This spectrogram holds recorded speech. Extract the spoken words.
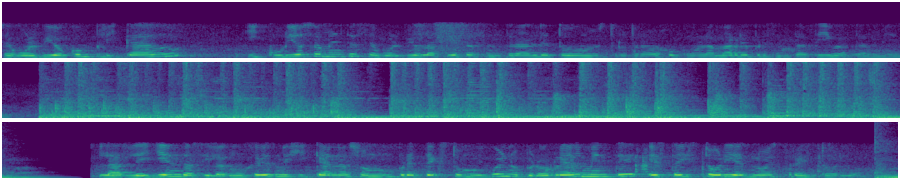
se volvió complicado y curiosamente se volvió la pieza central de todo nuestro trabajo, como la más representativa también. Las leyendas y las mujeres mexicanas son un pretexto muy bueno, pero realmente esta historia es nuestra historia.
